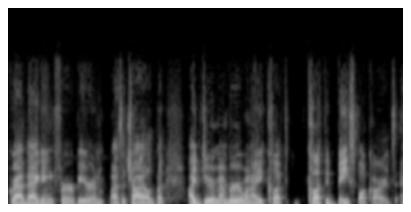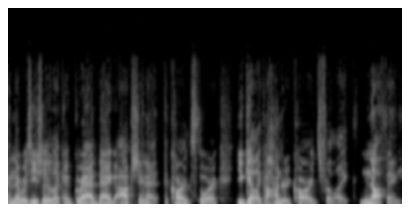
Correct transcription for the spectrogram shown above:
grab bagging for beer and, as a child, but I do remember when I collect, collected baseball cards, and there was usually like a grab bag option at the card store. You get like a hundred cards for like nothing,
